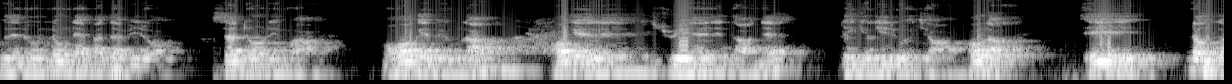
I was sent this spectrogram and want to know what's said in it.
ဦးဇင်းတို့နှုတ်နဲ့ပတ်သက်ပြီးတော့ဇတ်တော်တွေမှာမဟောခဲ့ပြီဘူးလားဟောခဲ့တယ်ရွှေတာနဲ့လက်ကလေးတို့အကြောင်းဟုတ်လားအေးနှုတ်က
